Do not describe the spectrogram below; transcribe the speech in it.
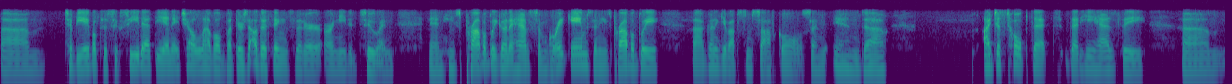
um, to be able to succeed at the NHL level, but there's other things that are, are needed too. And and he's probably going to have some great games, and he's probably uh, going to give up some soft goals. And and uh, I just hope that that he has the um,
